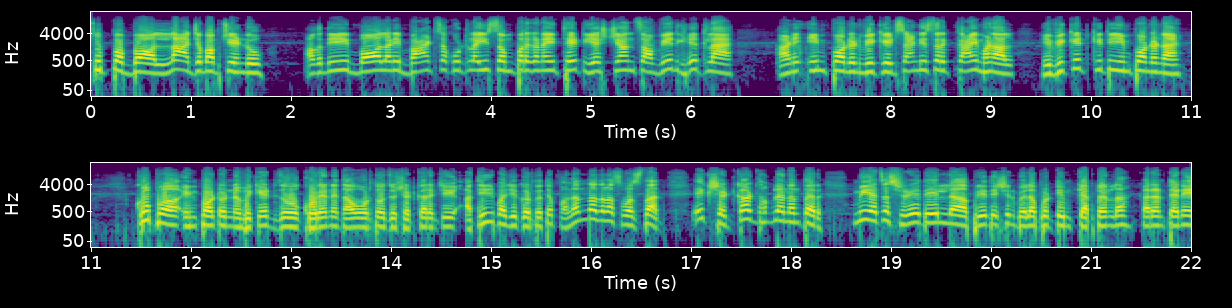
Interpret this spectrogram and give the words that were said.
सुपर बॉल ला जबाब चेंडू. अगदी बॉल आणि बॅटचा कुठलाही संपर्क नाही. थेट यशचंदचा वेध घेतलाय. आणि इम्पॉर्टंट विकेट सँडी सर काय म्हणाल? हे विकेट किती इम्पॉर्टंट आहे? खूप इम्पॉर्टंट विकेट जो खोऱ्याने धाव ओढतो जो षटकारांची अतिशबाजी करतो त्या फलंदाजाला स्वस्तात एक षटकार थांबल्यानंतर मी याचं श्रेय देईल प्रियदेशन बेलापूर टीम कॅप्टनला कारण त्याने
